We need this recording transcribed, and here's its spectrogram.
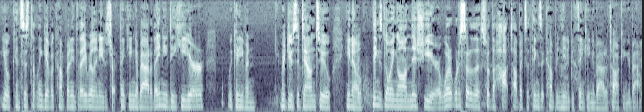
you know consistently give a company that they really need to start thinking about or they need to hear we could even reduce it down to you know things going on this year. What, what are sort of the sort of the hot topics of things that companies need to be thinking about and talking about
